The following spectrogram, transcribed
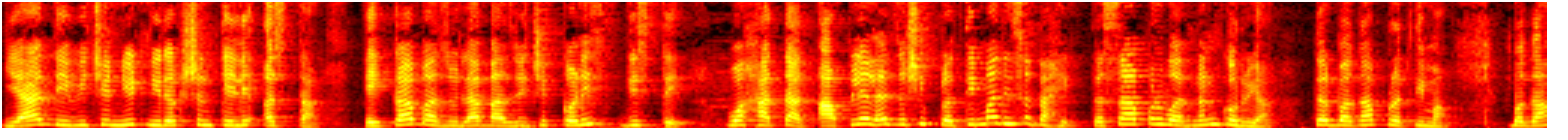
या देवीचे नीट निरीक्षण केले असता एका बाजूला बाजरीचे कणीस दिसते व हातात आपल्याला जशी प्रतिमा दिसत आहे तसं आपण वर्णन करूया. तर बघा प्रतिमा. बघा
